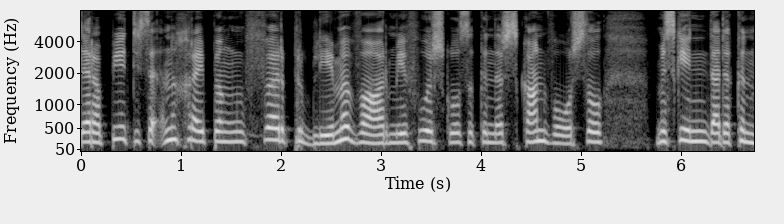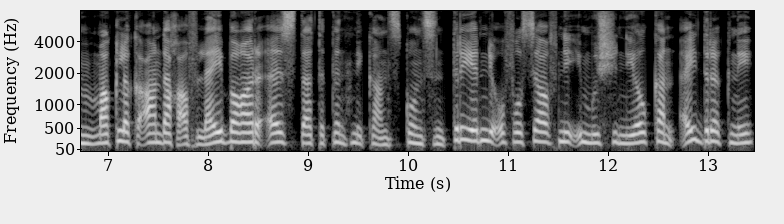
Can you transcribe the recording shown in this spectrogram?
terapeutiese ingryping vir probleme waarmee voorskoolse kinders kan worstel, Miskien dat 'n kind maklik aandag afleibaar is, dat 'n kind nie kan konsentreer nie of homself nie emosioneel kan uitdruk nie.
